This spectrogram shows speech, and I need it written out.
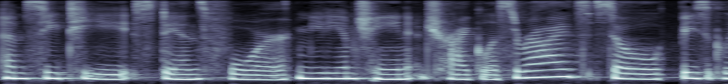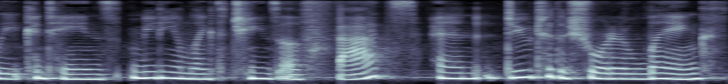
MCT stands for medium chain triglycerides. So basically, it contains medium length chains of fats. And due to the shorter length,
